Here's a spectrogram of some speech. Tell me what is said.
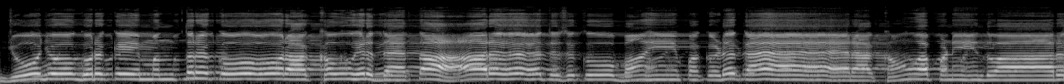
ਜੋ ਜੋ ਗੁਰ ਕੇ ਮੰਤਰ ਕੋ ਰਾਖਉ ਹਿਰਦੈ ਧਾਰ, ਤਿਸ ਕੋ ਬਾਹੇ ਪਕੜ ਕੈ, ਰਾਖਉ ਆਪਣੇ ਦਵਾਰ।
